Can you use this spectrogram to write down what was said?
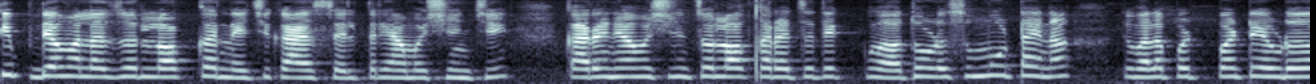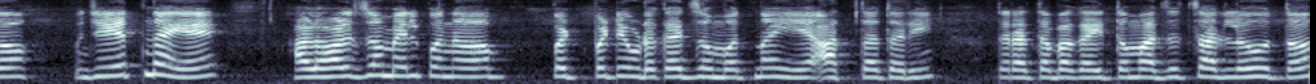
टिप द्या मला जर लॉक करण्याची काय असेल तर ह्या मशीनची कारण ह्या मशीनचं लॉक करायचं ते थोडंसं मोठं आहे ना ते मला पटपट एवढं म्हणजे येत नाही आहे हळूहळू जमेल पण पटपट एवढं काय जमत नाही आहे आत्ता तरी. तर आता बघा इथं माझं चाललं होतं.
